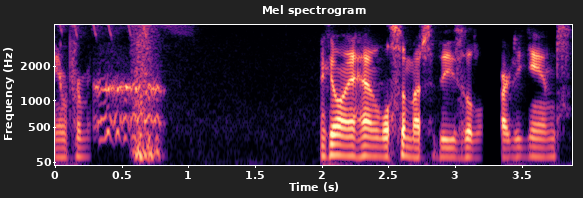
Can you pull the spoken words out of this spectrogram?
Game for me. I can only handle so much of these little party games.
